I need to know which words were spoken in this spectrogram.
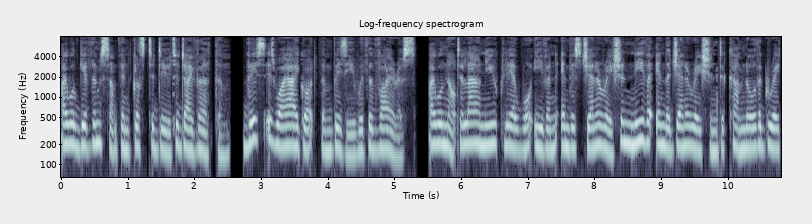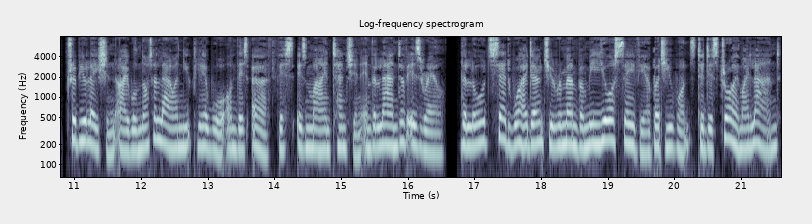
I will give them something else to do to divert them. This is why I got them busy with the virus. I will not allow nuclear war even in this generation neither in the generation to come nor the great tribulation I will not allow a nuclear war on this earth. This is my intention in the land of Israel. The Lord said why don't you remember me your Savior but you want to destroy my land,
